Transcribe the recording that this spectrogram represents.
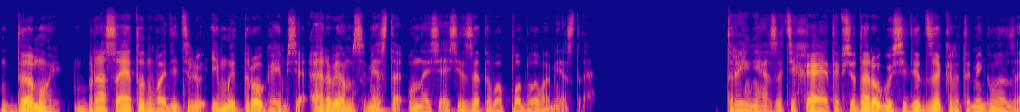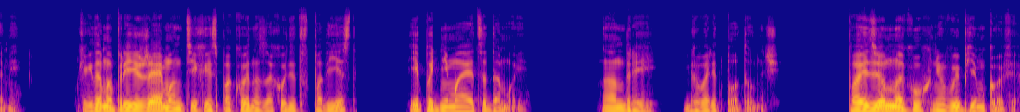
«Домой!» — бросает он водителю, и мы трогаемся, рвем с места, уносясь из этого подлого места. Трыня затихает и всю дорогу сидит с закрытыми глазами. Когда мы приезжаем, он тихо и спокойно заходит в подъезд и поднимается домой. «Андрей», — говорит Платоныч, — «пойдем на кухню, выпьем кофе».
